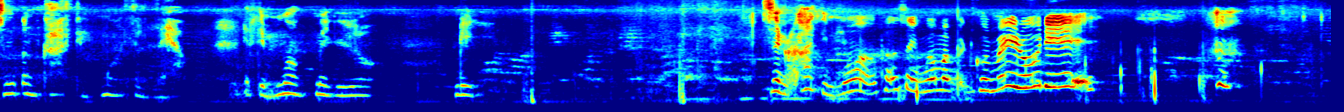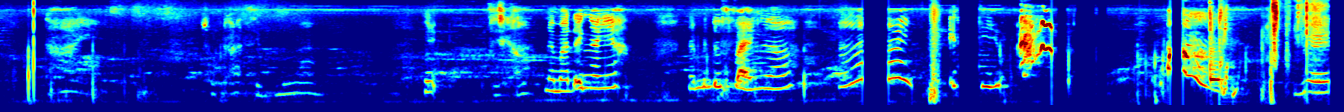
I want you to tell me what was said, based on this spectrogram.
ฉันต้องฆ่าสีม่วงเสร็จแล้วไอ้สีม่วงไม่รู้ดีฉันฆ่าสีม่วงเพราะสีม่วงมันเป็นคนไม่รู้ดีได้ฉันฆ่าสีม่วงเฮ้ยสีขาวนายมาได้ไงอะนายเป็นตัวแฝงเหรอสี เย่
